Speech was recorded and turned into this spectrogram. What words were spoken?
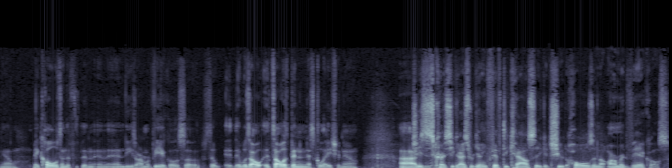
you know make holes in the in, in, in these armored vehicles. So so it, it was all it's always been an escalation, you know. Uh, Jesus Christ, you guys were getting 50 cal so you could shoot holes in the armored vehicles.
